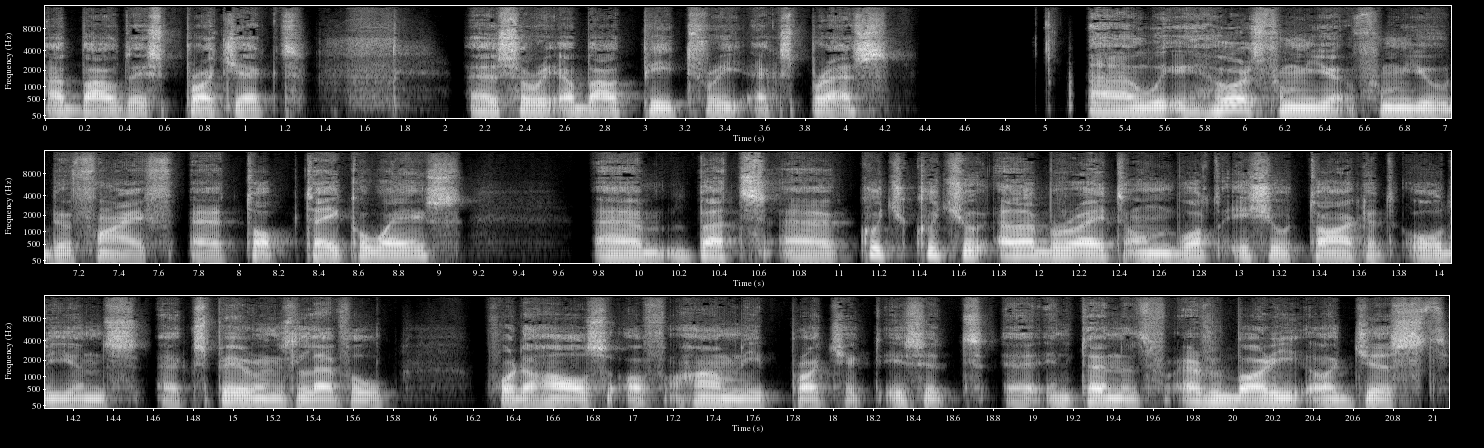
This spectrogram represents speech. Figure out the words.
about this project, uh, sorry, about P3 Express. Uh, we heard from you from you the five top takeaways, um, but could could you elaborate on what is your target audience experience level for the Halls of Harmony project? Is it intended for everybody or just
